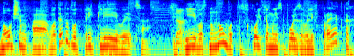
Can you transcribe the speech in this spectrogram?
Ну, в общем, а, вот этот вот приклеивается. Да. И в основном, вот сколько мы использовали в проектах,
